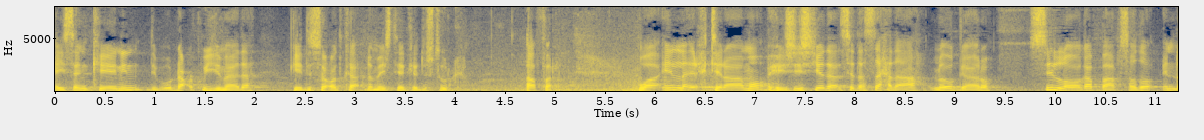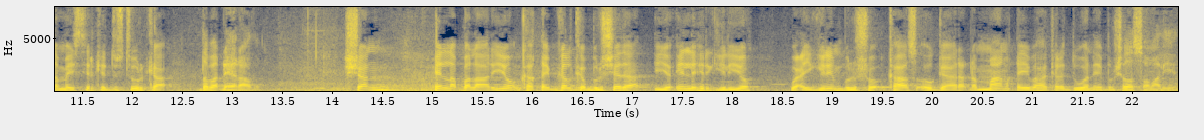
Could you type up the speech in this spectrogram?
aysan keenin dib u dhac ku yimaada geedi socodka dhammaystirka dastuurka. Afar waa in la ixtiraamo heshiisyada sida saxda ah loo gaaro si looga baaqsado in dhammaystirka dastuurka daba dheeraado. Shan in la ballaariyo ka qaybgalka bulshada iyo in la hirgeliyo wacyigelin bulsho kaas oo gaara dhammaan qaybaha kala duwan ee bulshada soomaaliyeed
